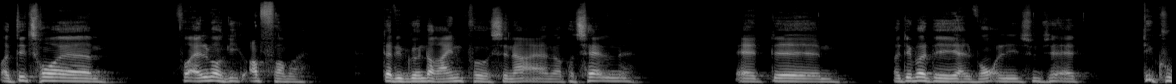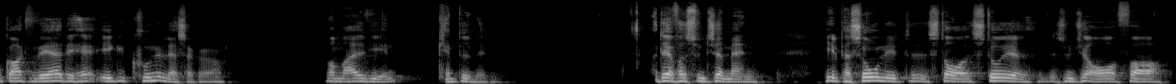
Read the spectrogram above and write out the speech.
og det tror jeg for alvor gik op for mig, da vi begyndte at regne på scenarierne og på tallene, at, øh, og det var det alvorlige, synes jeg, at det kunne godt være, at det her ikke kunne lade sig gøre, hvor meget vi end kæmpede med det. Og derfor synes jeg, at man helt personligt øh, står stod jeg, det synes jeg, over for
